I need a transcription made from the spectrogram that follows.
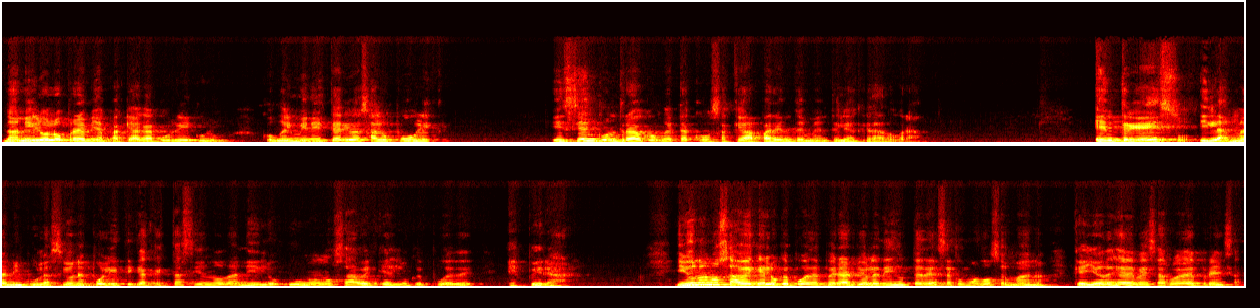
Danilo lo premia para que haga currículum con el Ministerio de Salud Pública y se ha encontrado con esta cosa que aparentemente le ha quedado grande. Entre eso y las manipulaciones políticas que está haciendo Danilo, uno no sabe qué es lo que puede esperar. Y uno no sabe qué es lo que puede esperar. Yo le dije a ustedes hace como dos semanas que yo dejé de ver esa rueda de prensa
